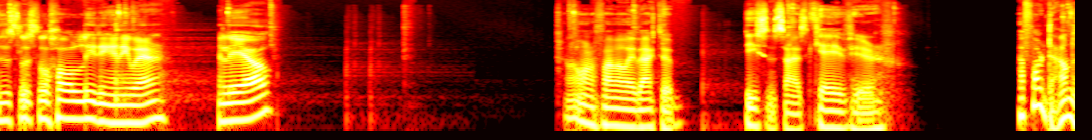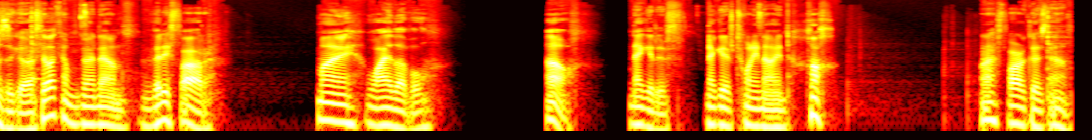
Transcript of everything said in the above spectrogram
Is this little hole leading anywhere? Leo? I don't want to find my way back to a decent sized cave here. How far down does it go? I feel like I'm going down very far. My Y level. Oh, negative. Negative 29. Huh. How far it goes down?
